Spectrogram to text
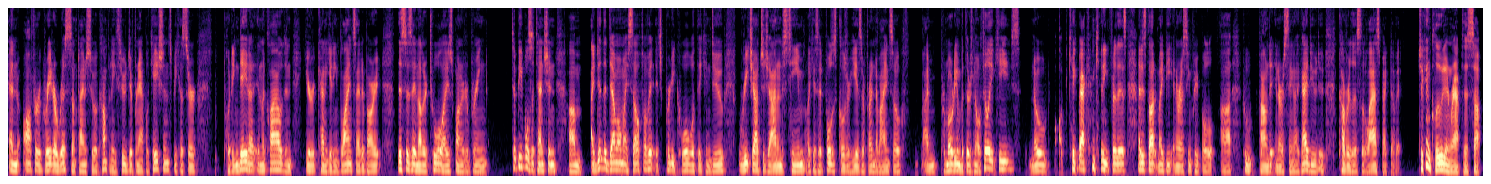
and offer greater risk sometimes to a company through different applications because they're putting data in the cloud and you're kind of getting blindsided by it. This is another tool I just wanted to bring to people's attention. Um, I did the demo myself of it. It's pretty cool what they can do. Reach out to John and his team. Like I said, full disclosure, he is a friend of mine, so I'm promoting him, but there's no affiliate keys, no kickback I'm getting for this. I just thought it might be interesting for people uh, who found it interesting, like I do, to cover this little aspect of it. To conclude and wrap this up,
